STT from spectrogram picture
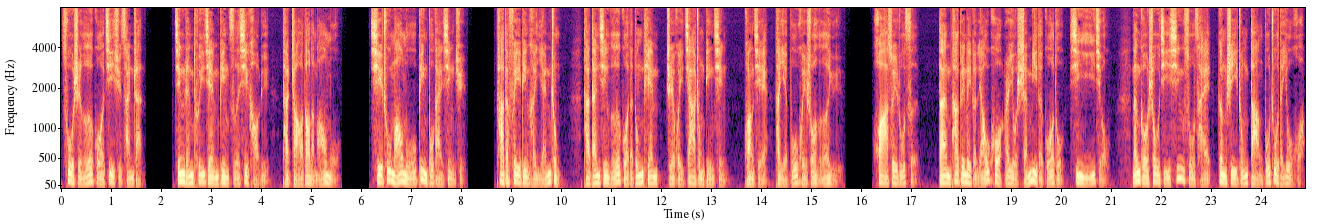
促使俄国继续参战。经人推荐并仔细考虑，他找到了毛姆。起初，毛姆并不感兴趣，他的肺病很严重，他担心俄国的冬天只会加重病情，况且他也不会说俄语。话虽如此。但他对那个辽阔而又神秘的国度心仪已久，能够收集新素材更是一种挡不住的诱惑。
